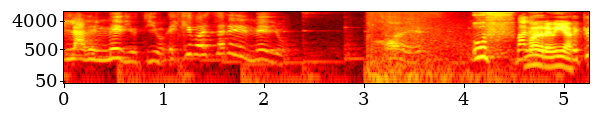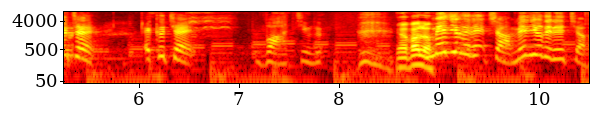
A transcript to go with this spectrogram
La del medio, tío. Es que va a estar en el medio. Joder. Uf, madre mía. Escuche, escuche. Va, tío. Venga, Pablo. Medio derecha, medio derecha.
